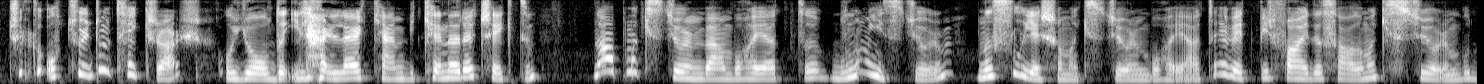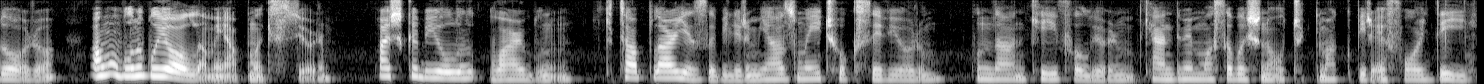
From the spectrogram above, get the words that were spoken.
Çünkü oturdum tekrar o yolda ilerlerken bir kenara çektim. Ne yapmak istiyorum ben bu hayatta? Bunu mu istiyorum? Nasıl yaşamak istiyorum bu hayatı? Evet bir fayda sağlamak istiyorum bu doğru. Ama bunu bu yolla mı yapmak istiyorum? Başka bir yolu var bunun. Kitaplar yazabilirim. Yazmayı çok seviyorum. Bundan keyif alıyorum. Kendimi masa başına oturtmak bir efor değil.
